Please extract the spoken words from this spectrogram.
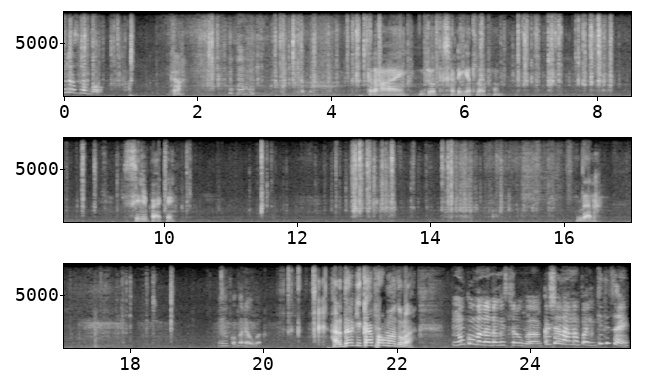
खरंच नको का तर हाय ज्योतीसाठी घेतलाय फोन सील पॅक आहे दर नको बरं उगा अरे दर की काय प्रॉब्लेम आहे तुला नको मला ना मिस्टर उगा. कशाला ना पण? कितीच आहे?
